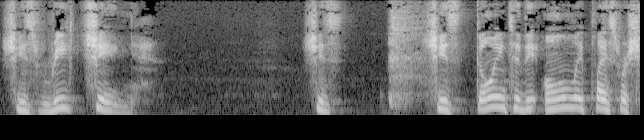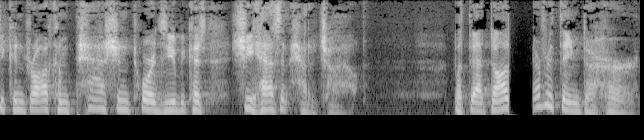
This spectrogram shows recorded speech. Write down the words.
she's reaching. She's, she's going to the only place where she can draw compassion towards you because she hasn't had a child. But that dog is everything to her.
